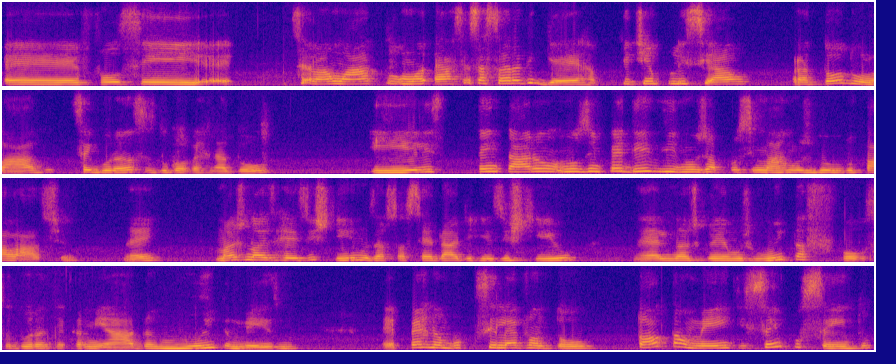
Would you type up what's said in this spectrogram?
é, fosse, é, sei lá, um ato, uma, a sensação era de guerra, porque tinha policial para todo lado, seguranças do governador, e eles tentaram nos impedir de nos aproximarmos do, do palácio, né? Mas nós resistimos, a sociedade resistiu, né? Nós ganhamos muita força durante a caminhada, muita mesmo. É, Pernambuco se levantou totalmente, 100%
